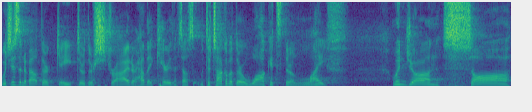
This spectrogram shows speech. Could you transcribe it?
which isn't about their gait or their stride or how they carry themselves. To talk about their walk, it's their life. When John saw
